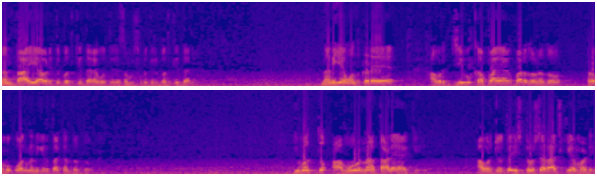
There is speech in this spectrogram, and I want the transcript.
ನನ್ನ ತಾಯಿ ಯಾವ ರೀತಿ ಬದುಕಿದ್ದಾರೆ ಗೊತ್ತಿದೆ ಸಂಸ್ಕೃತಿಯಲ್ಲಿ ಬದುಕಿದ್ದಾನೆ. ನನಗೆ ಒಂದು ಕಡೆ ಅವ್ರ ಜೀವಕ್ಕೆ ಅಪಾಯ ಆಗಬಾರದು ಅನ್ನೋದು ಪ್ರಮುಖವಾಗಿ ನನಗಿರ್ತಕ್ಕಂಥದ್ದು ಇವತ್ತು ಆ ಊರನ್ನ ತಾಳೆ ಹಾಕಿ ಅವ್ರ ಜೊತೆ ಇಷ್ಟು ವರ್ಷ ರಾಜಕೀಯ ಮಾಡಿ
